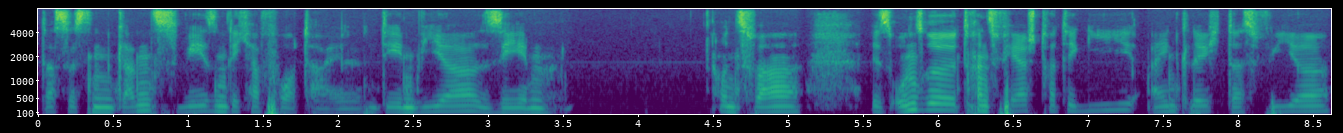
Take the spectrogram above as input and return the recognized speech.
das ist ein ganz wesentlicher Vorteil, den wir sehen. Und zwar ist unsere Transferstrategie eigentlich, dass wir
